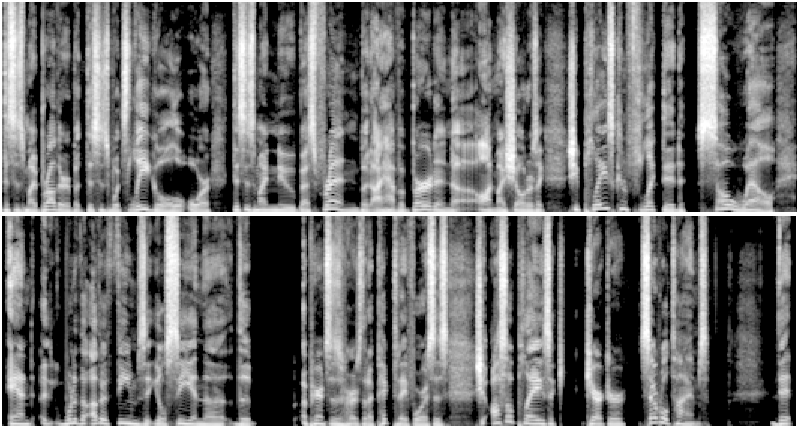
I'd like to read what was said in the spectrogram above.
this is my brother but this is what's legal or this is my new best friend but i have a burden uh, on my shoulders like she plays conflicted so well and uh, one of the other themes that you'll see in the the appearances of hers that i picked today for us is she also plays a character several times that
